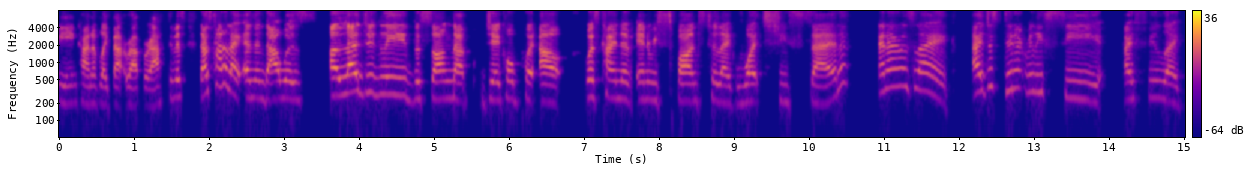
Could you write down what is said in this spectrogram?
being kind of like that rapper activist. That's kind of like and then that was allegedly the song that j. Cole put out was kind of in response to like what she said. And i was like i just didn't really see i feel like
